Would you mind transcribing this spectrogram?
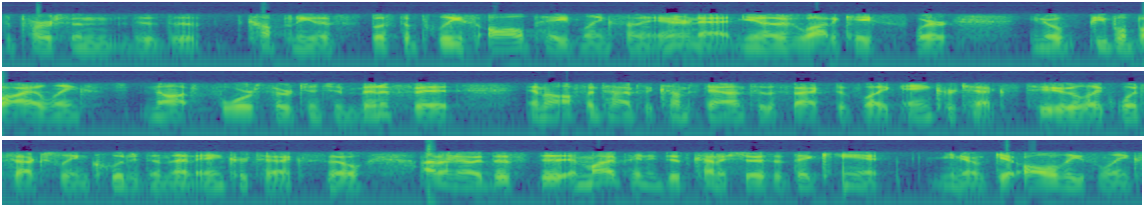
the person, the, the company that's supposed to police all paid links on the internet. You know, there's a lot of cases where you know people buy links not for search engine benefit, and oftentimes it comes down to the fact of like anchor text too, like what's actually included in that anchor text. So I don't know. This, in my opinion, just kind of shows that they can't you know get all these links,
